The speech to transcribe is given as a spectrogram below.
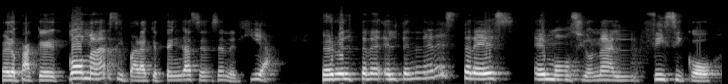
pero para que comas y para que tengas esa energía. Pero el, el tener estrés emocional, físico,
